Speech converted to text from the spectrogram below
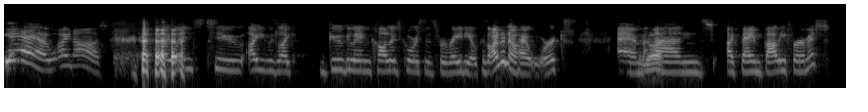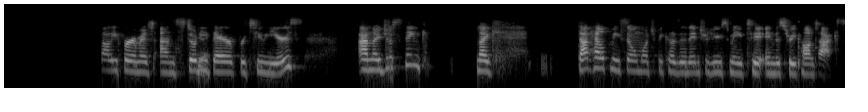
"Yeah, why not?" I went to I was like googling college courses for radio because I don't know how it works. Um, and I found Ballyfermot, Ballyfermot, and studied there for two years. And I just think like that helped me so much because it introduced me to industry contacts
